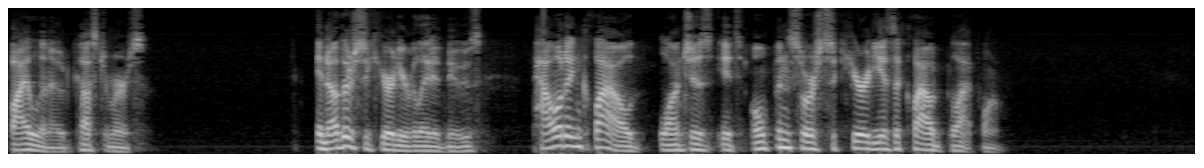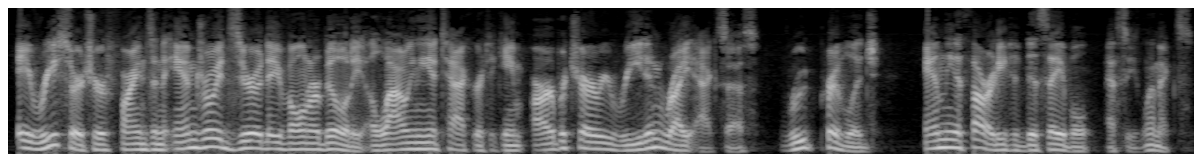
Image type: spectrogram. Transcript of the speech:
by Linode customers. In other security related news, Paladin Cloud launches its open source security as a cloud platform. A researcher finds an Android zero day vulnerability allowing the attacker to gain arbitrary read and write access, root privilege, and the authority to disable SE Linux.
